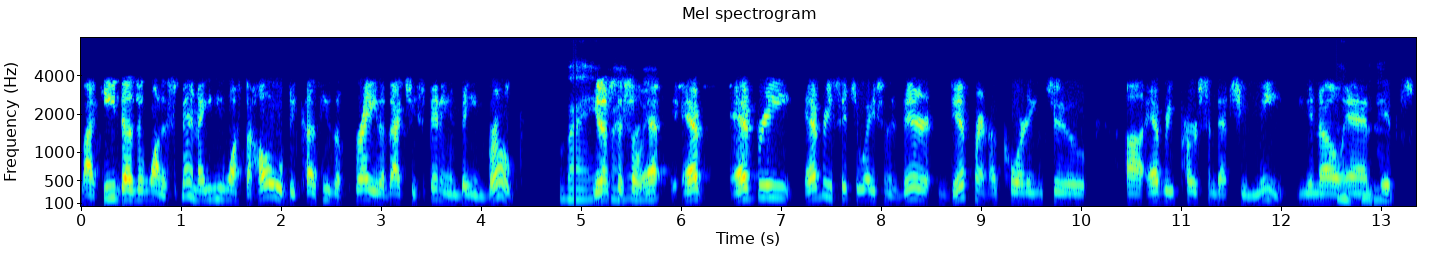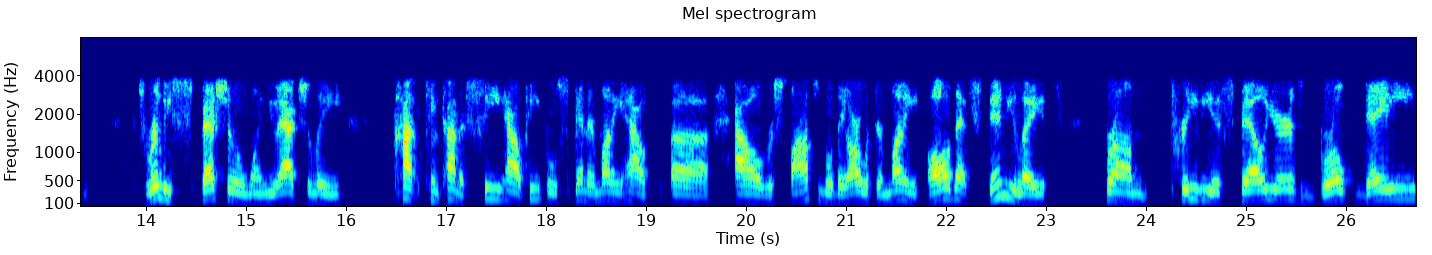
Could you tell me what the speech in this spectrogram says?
like he doesn't want to spend maybe he wants to hold because he's afraid of actually spending and being broke Right. you know what I'm saying? right, So right. Ev- every every situation is there different according to uh, every person that you meet. You know, and Mhm. it's it's really special when you actually can kind of see how people spend their money, how uh, how responsible they are with their money. All that stimulates from previous failures, broke days,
